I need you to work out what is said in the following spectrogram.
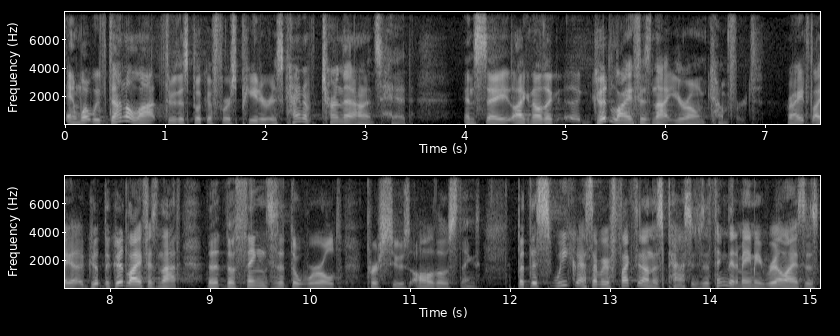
And what we've done a lot through this book of First Peter is kind of turn that on its head and say, like, no, the uh, good life is not your own comfort. Right? Like good, the good life is not the, the things that the world pursues, all those things. But this week, as I reflected on this passage, the thing that it made me realize is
